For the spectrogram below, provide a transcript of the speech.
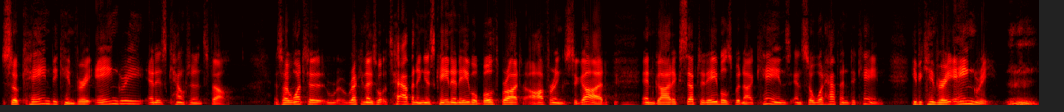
So Cain became very angry and his countenance fell. And so I want to recognize what's happening is Cain and Abel both brought offerings to God, and God accepted Abel's but not Cain's. And so what happened to Cain? He became very angry. and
